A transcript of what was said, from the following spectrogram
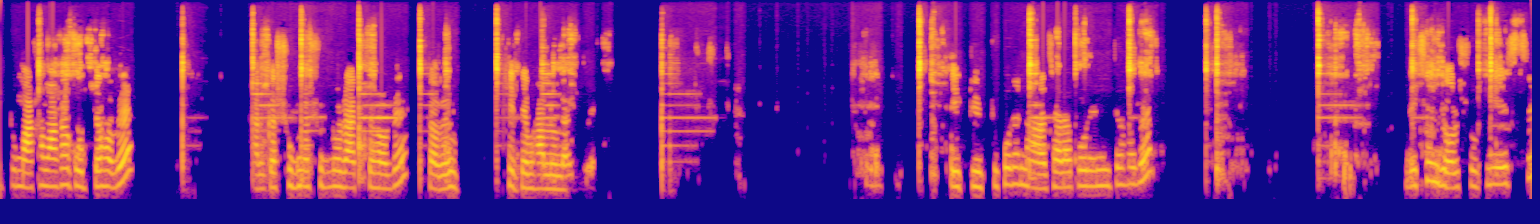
একটু মাখা মাখা করতে হবে, হালকা শুকনো শুকনো রাখতে হবে, তবে খেতে ভালো লাগবে। একটু একটু করে নাড়াচাড়া করে নিতে হবে। দেখুন, জল শুকিয়ে এসছে।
